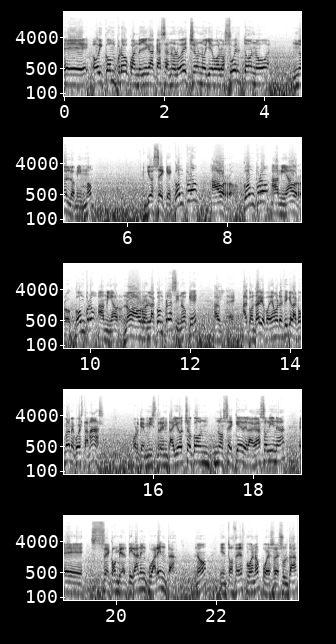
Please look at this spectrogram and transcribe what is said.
eh, hoy compro, cuando llegue a casa no lo echo, no llevo lo suelto, no, no es lo mismo. Yo sé que compro, ahorro, compro a mi ahorro, compro a mi ahorro. No ahorro en la compra, sino que al, eh, contrario, podríamos decir que la compra me cuesta más porque mis 38 con no sé qué de la gasolina eh, se convertirán en 40. ¿no? Y entonces, bueno, pues resulta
